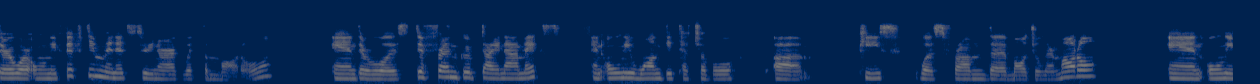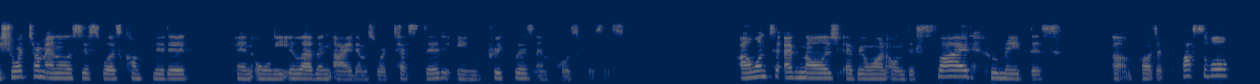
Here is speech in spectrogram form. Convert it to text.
there were only 15 minutes to interact with the model, and there was different group dynamics, and only one detachable um, piece was from the modular model, and only short-term analysis was completed, and only 11 items were tested in pre-quiz and post-quizzes. I want to acknowledge everyone on this slide who made this um, project possible.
